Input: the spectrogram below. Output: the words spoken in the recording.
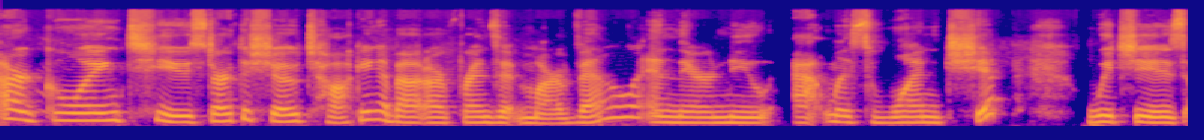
are going to start the show talking about our friends at Marvell and their new AtlasOne chip which is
